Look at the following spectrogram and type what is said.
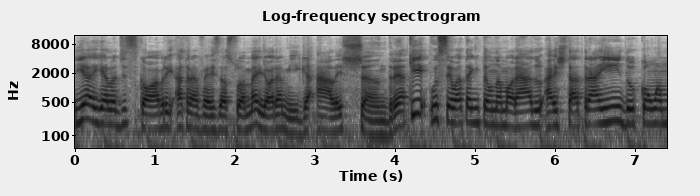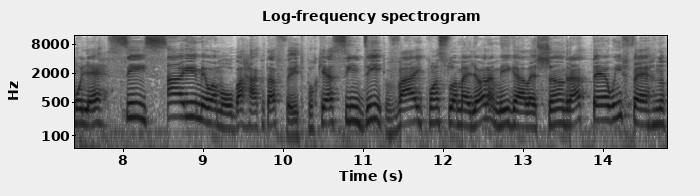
E aí ela descobre através da sua melhor amiga, a Alexandra, que o seu até então namorado a está traindo com uma mulher cis. Aí, meu amor, o barraco tá feito, porque a Cindy vai com a sua melhor amiga Alexandra até o inferno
